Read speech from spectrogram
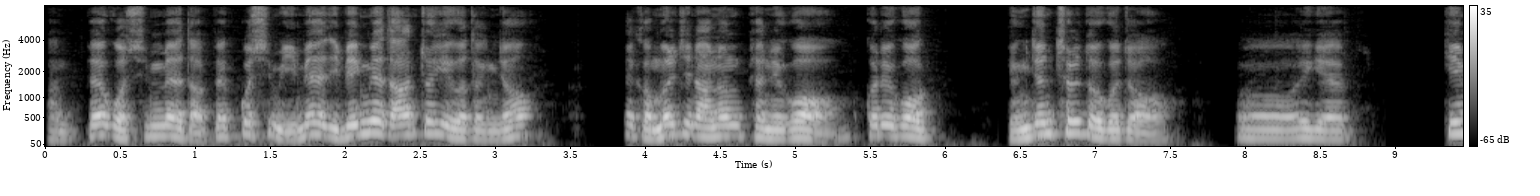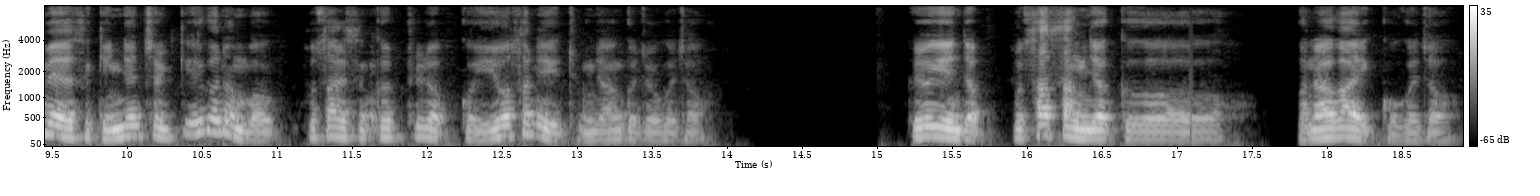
한 150m, 192m, 200m 안쪽이거든요. 그러니까 멀진 않은 편이고 그리고 경전철도 그죠. 어, 이게 김해에서 경전철 이거는 뭐 부산에서는 그 필요 없고 2호선이 중요한 거죠, 그죠? 그 여기 이제 부사상역 그 번화가 있고, 그죠?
